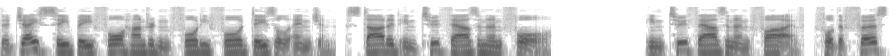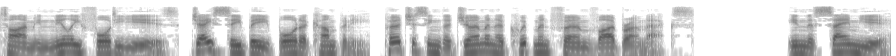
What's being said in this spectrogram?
the JCB 444 diesel engine, started in 2004. In 2005, for the first time in nearly 40 years, JCB bought a company, purchasing the German equipment firm Vibromax. In the same year,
